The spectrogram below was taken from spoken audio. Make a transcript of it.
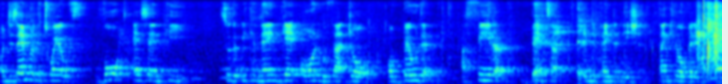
On December the 12th, vote SNP so that we can then get on with that job of building a fairer, better, independent nation. Thank you all very much.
